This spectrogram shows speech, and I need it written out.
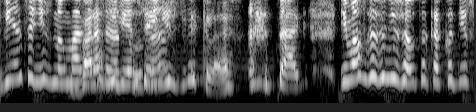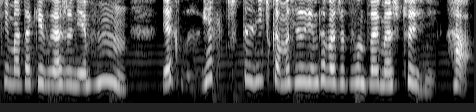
więcej niż w normalnej Dwa razy więcej niż zwykle. tak. I mam wrażenie, że autorka koniecznie ma takie wrażenie, hmm, jak, jak czytelniczka ma się zorientować, że to są dwaj mężczyźni? Ha,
